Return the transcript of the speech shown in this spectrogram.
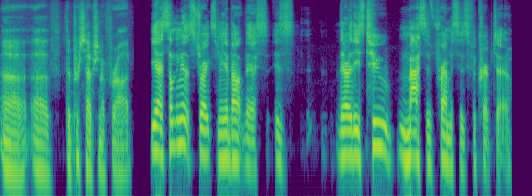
uh, of the perception of fraud. Yeah, something that strikes me about this is there are these two massive premises for crypto.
